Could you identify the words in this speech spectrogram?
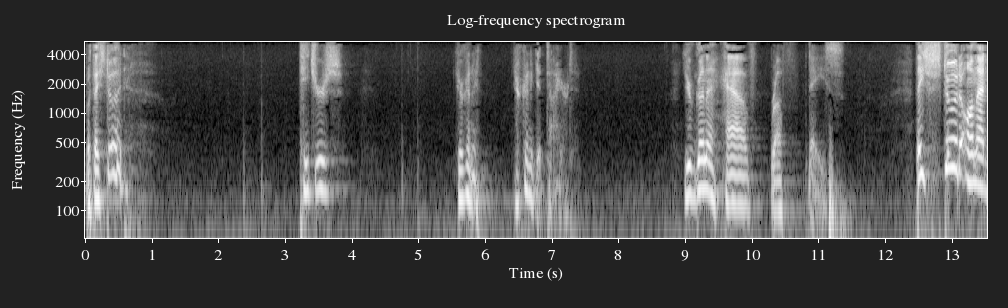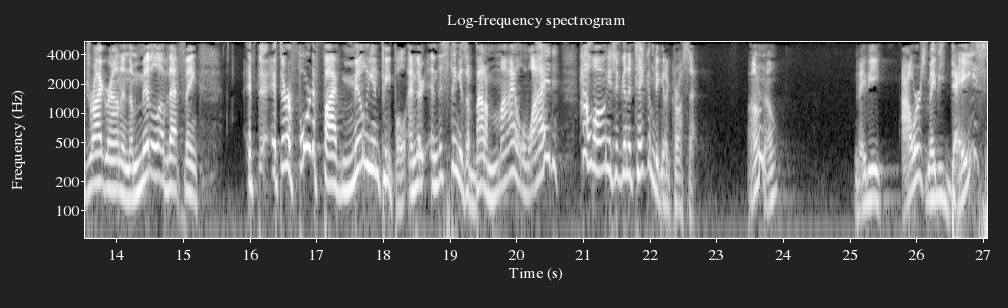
But they stood. Teachers, you're going to you're going to get tired. You're going to have rough days. They stood on that dry ground in the middle of that thing. If there, if there are four to five million people and, and this thing is about a mile wide, how long is it going to take them to get across that? I don't know. Maybe hours, maybe days?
